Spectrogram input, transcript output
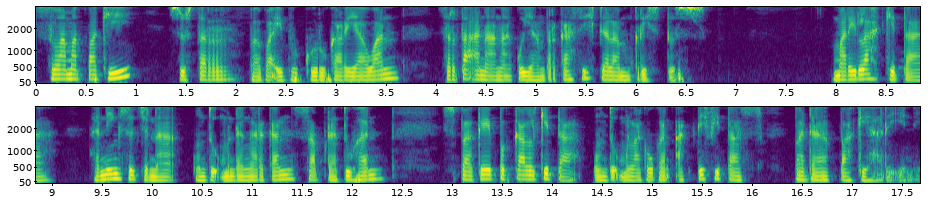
Selamat pagi, suster, bapak ibu guru karyawan, serta anak-anakku yang terkasih dalam Kristus. Marilah kita hening sejenak untuk mendengarkan sabda Tuhan sebagai bekal kita untuk melakukan aktivitas pada pagi hari ini.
